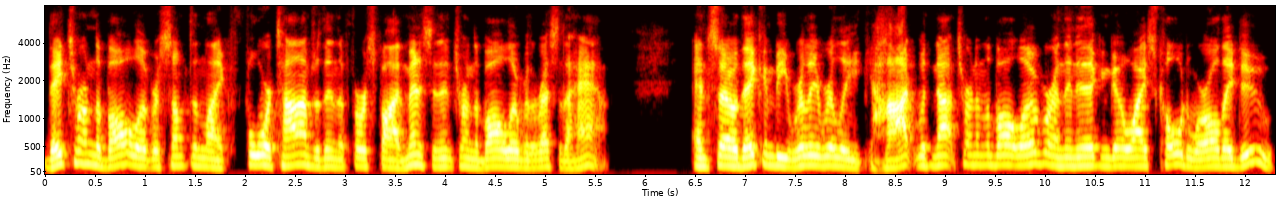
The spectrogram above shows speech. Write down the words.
they turned the ball over something like four times within the first five minutes and then turned the ball over the rest of the half. And so they can be really, really hot with not turning the ball over, and then they can go ice cold where all they do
